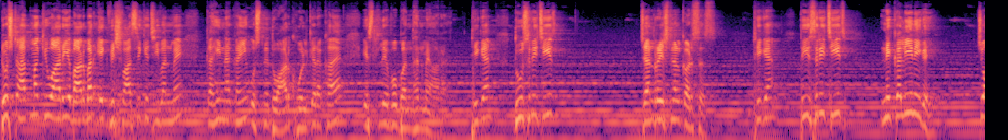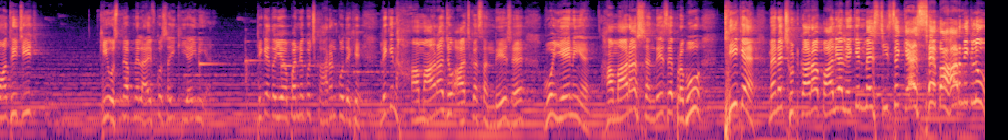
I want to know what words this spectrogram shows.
दुष्ट आत्मा क्यों आ रही है बार बार एक विश्वासी के जीवन में? कहीं ना कहीं उसने द्वार खोल के रखा है, इसलिए वो बंधन में आ रहा है। ठीक है? दूसरी चीज़ जनरेशनल कर्सेस ठीक है? तीसरी चीज़, निकल ही नहीं गई। चौथी चीज़, कि उसने अपने लाइफ को सही किया ही नहीं है। ठीक है? तो ये अपन ने कुछ कारण को देखे। लेकिन हमारा जो आज का संदेश है, वो ये नहीं है। हमारा संदेश है, प्रभु, ठीक है, मैंने छुटकारा पा लिया, लेकिन मैं इस चीज़ से कैसे बाहर निकलूं?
